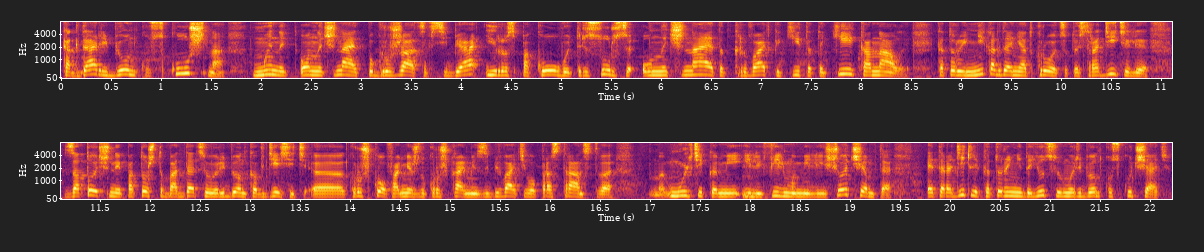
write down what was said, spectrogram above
Когда ребенку скучно, мы, он начинает погружаться в себя и распаковывать ресурсы. Он начинает открывать какие-то такие каналы, которые никогда не откроются. То есть родители, заточенные по то, чтобы отдать своего ребенка в 10 э, кружков, а между кружками забивать его пространство мультиками или фильмами или еще чем-то, это родители, которые не дают своему ребенку скучать.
